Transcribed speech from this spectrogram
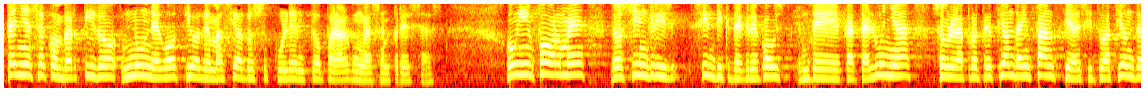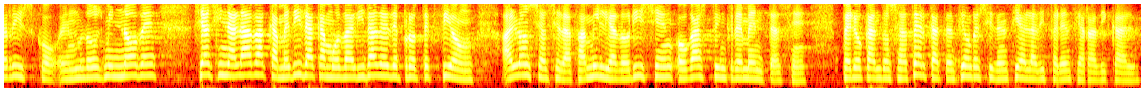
teñense convertido nun negocio demasiado suculento para algunhas empresas un informe do Síndic de Gregos de Cataluña sobre a protección da infancia en situación de risco en 2009 xa sinalaba que a medida que a modalidade de protección alónxase da familia de orixen o gasto incrementase, pero cando se acerca a atención residencial a diferencia radical.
